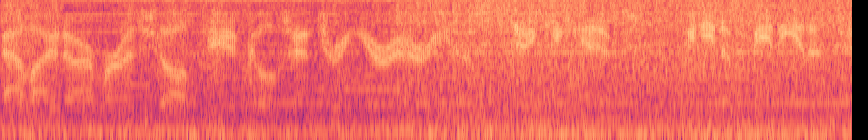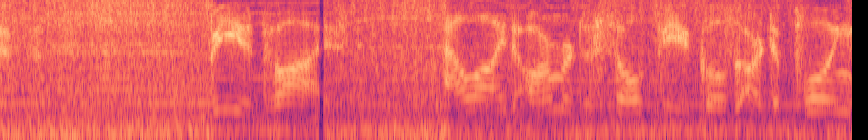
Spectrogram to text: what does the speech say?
Allied armor assault vehicles entering your area. Assault vehicles are deploying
